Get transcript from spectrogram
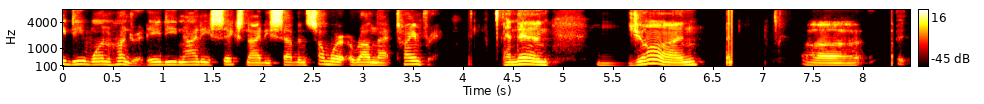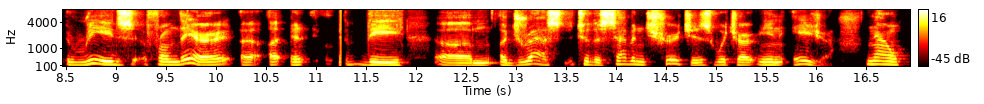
AD 100, AD 96, 97, somewhere around that time frame. And then John uh, reads from there uh, uh, the um, address to the seven churches which are in Asia. Now,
